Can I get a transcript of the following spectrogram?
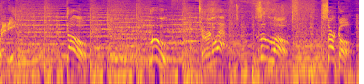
Ready? Go! Move! Turn left! Zoom low! Circle!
